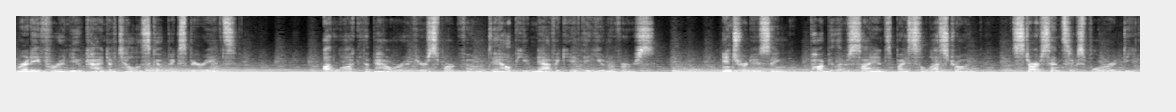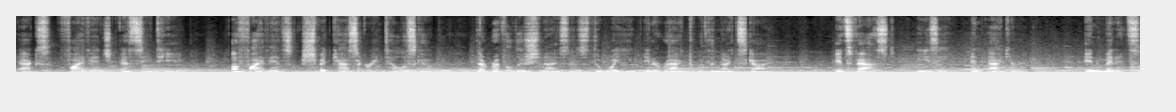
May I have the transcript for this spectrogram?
Ready for a new kind of telescope experience? Unlock the power of your smartphone to help you navigate the universe. Introducing Popular Science by Celestron StarSense Explorer DX 5-inch SCT, a 5-inch Schmidt-Cassegrain telescope that revolutionizes the way you interact with the night sky. It's fast, easy, and accurate. In minutes,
